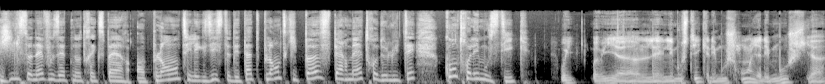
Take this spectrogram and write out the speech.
Gilles Sonnet, vous êtes notre expert en plantes. Il existe des tas de plantes qui peuvent permettre de lutter contre les moustiques. Oui, oui, euh, les, les, moustiques, il y a les moucherons, il y a les mouches, il y a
